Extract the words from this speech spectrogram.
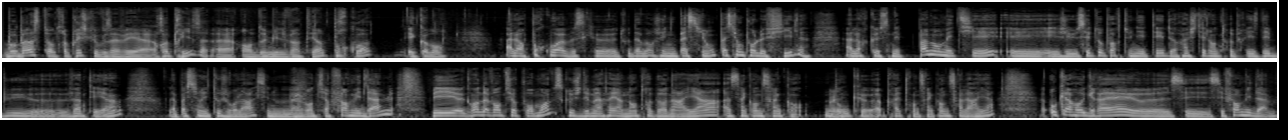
Bobin, c'est une entreprise que vous avez reprise euh, en 2021. Pourquoi et comment? Alors pourquoi? Parce que tout d'abord j'ai une passion, passion pour le fil, alors que ce n'est pas mon métier et j'ai eu cette opportunité de racheter l'entreprise début euh, 21. La passion est toujours là, c'est une aventure formidable, mais euh, grande aventure pour moi parce que je démarrais un entrepreneuriat à 55 ans, donc euh, après 35 ans de salariat. Aucun regret, euh, c'est c'est formidable.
